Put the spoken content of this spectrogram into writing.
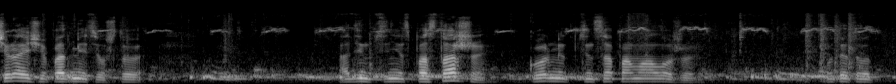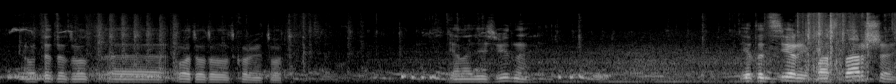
вчера еще подметил, что один птенец постарше кормит птенца помоложе. Вот это вот, вот этот вот, э, вот, вот, вот, вот кормит, вот. Я надеюсь, видно? Этот серый постарше,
